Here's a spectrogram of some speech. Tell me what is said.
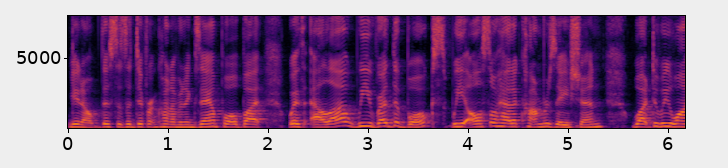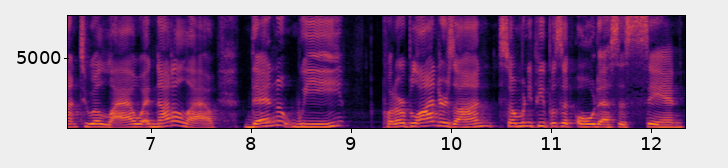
you know, this is a different kind of an example, but with Ella, we read the books. We also had a conversation. What do we want to allow and not allow? Then we put our blinders on. So many people said, oh, that's a sin.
